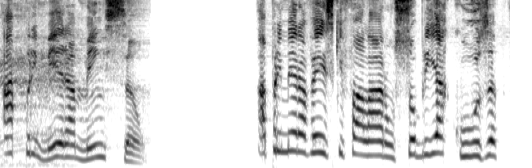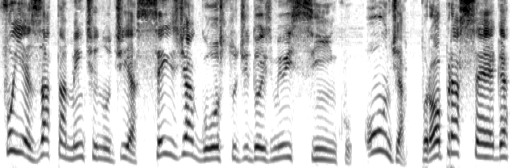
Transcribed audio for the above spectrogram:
A primeira menção a primeira vez que falaram sobre Yakuza foi exatamente no dia 6 de agosto de 2005, onde a própria SEGA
